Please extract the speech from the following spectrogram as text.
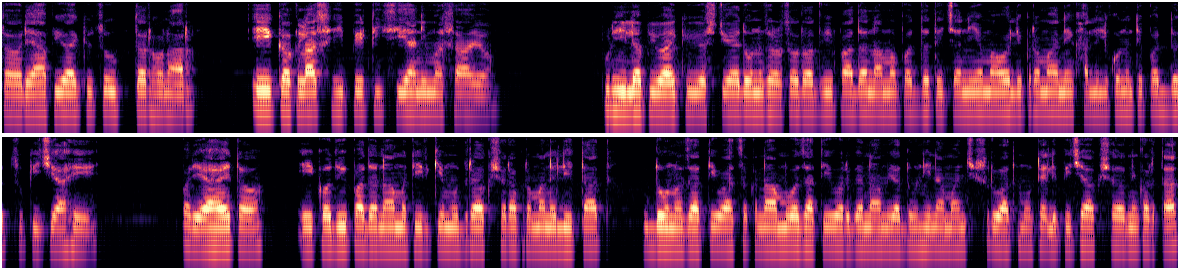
तर या पी वाय क्यूचं उत्तर होणार एक क्लास हिपेटिसी आणि मसाय पुढील P Y Q S T I दोन हजार चौदा द्विपादा नामपद्धतीच्या नियमावलीप्रमाणे खालील कोणती पद्धत चुकीची आहे? पर्याय आहेत एक द्विपाद नाम तिरकी मुद्रा अक्षराप्रमाणे लिहितात. दोन जातीवाचक नाम व जातीवर्ग नाम या दोन्ही नामांची सुरुवात मोठ्या लिपीच्या अक्षराने करतात.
